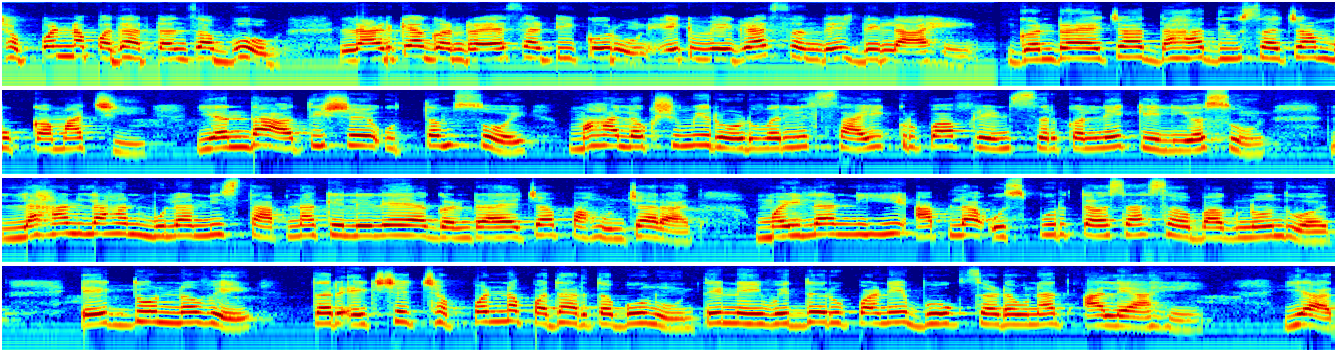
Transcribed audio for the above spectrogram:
छप्पन्न पदार्थांचा भोग लाडक्या गणरायासाठी करून एक वेगळा संदेश दिला आहे. गणरायाच्या दहा दिवसाच्या मुक्कामाची यंदा अतिशय उत्तम सोय महालक्ष्मी रोडवरील साई कृपा फ्रेंड्स सर्कलने केली असून लहान लहान मुलांनी स्थापना केलेल्या या गणरायाच्या पाहुणचारात महिलांनीही आपला उत्स्फूर्त असा सहभाग नोंदवत एक दोन नव्हे तर एकशे छप्पन्न पदार्थ बनवून ते नैवेद्य रूपाने भोग चढवण्यात आले आहे. यात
